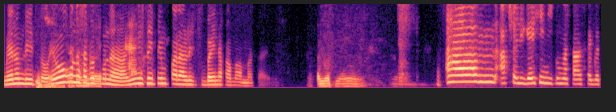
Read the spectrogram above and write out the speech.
Meron dito. Ewan ko nasagot mo na. ha. Yung sleeping paralysis ba yung nakamamatay? Sagot na yun. um, actually guys, hindi ko masasagot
